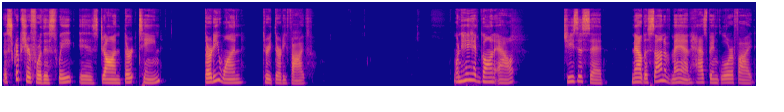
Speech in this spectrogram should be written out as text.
The scripture for this week is John 13, 31 through 35. When he had gone out, Jesus said, Now the Son of Man has been glorified,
